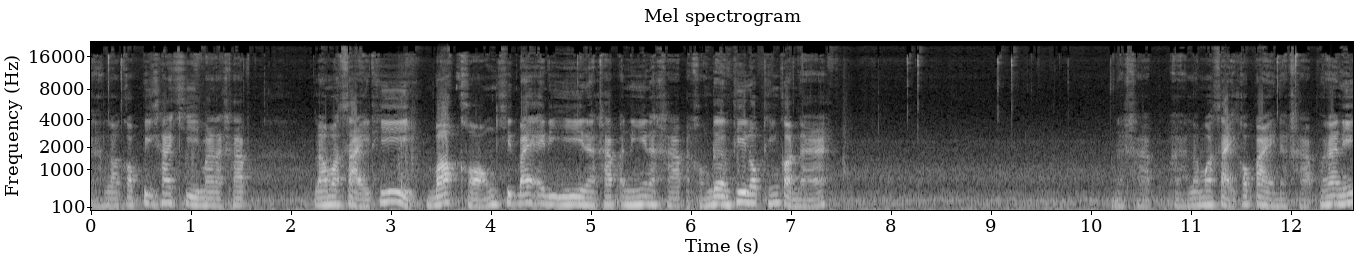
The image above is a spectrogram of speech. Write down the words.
อะเรา copy ค่าคีย์มานะครับ เรามาใส่ที่บล็อกของ Kit by IDE นะครับ อันนี้นะครับของเดิมพี่ลบทิ้งก่อนนะนะครับอ่าเรามาใส่เข้าไปนะครับ เพราะอันนี้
